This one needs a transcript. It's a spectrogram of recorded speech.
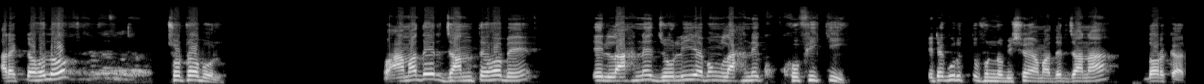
আর একটা হলো ছোট বুল। তো আমাদের জানতে হবে এই লাহনে জলি এবং লাহনে খফি কি? এটা গুরুত্বপূর্ণ বিষয় আমাদের জানা। দরকার।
